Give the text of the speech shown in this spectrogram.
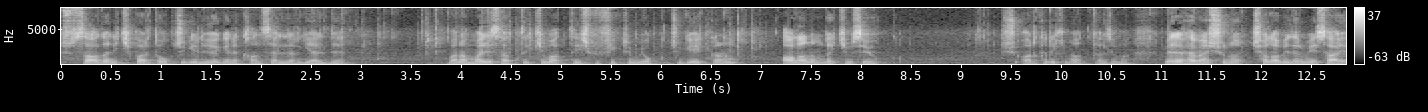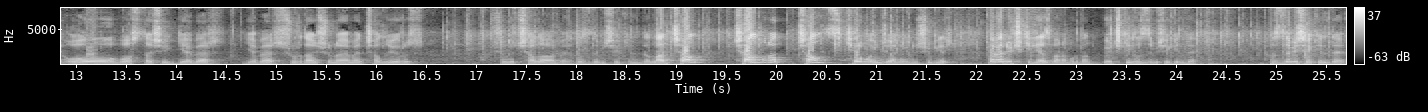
Şu sağdan iki parti okçu geliyor. Gene kanserler geldi. Bana malis attı. Kim attı hiçbir fikrim yok. Çünkü ekranım alanımda kimse yok. Şu arkadaki mi attı acaba? Beyler hemen şunu çalabilir miyiz? Hayır. Oo boss taşı geber. Geber. Şuradan şunu hemen çalıyoruz. Şunu çal abi hızlı bir şekilde. Lan çal. Çal Murat. Çal. Sikerim oyuncağını önü. Şu bir. Hemen 3 kill yaz bana buradan. 3 kill hızlı bir şekilde. Hızlı bir şekilde.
